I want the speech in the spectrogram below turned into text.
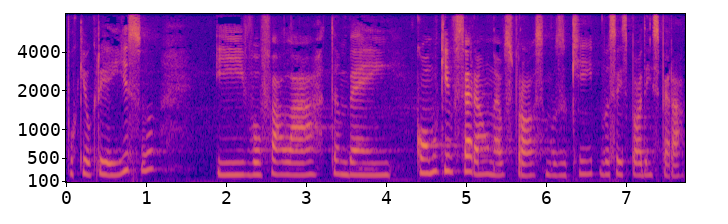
porque eu criei isso e vou falar também como que serão né, os próximos, o que vocês podem esperar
